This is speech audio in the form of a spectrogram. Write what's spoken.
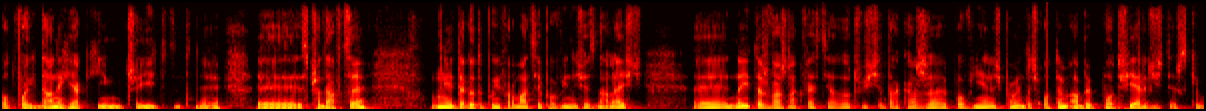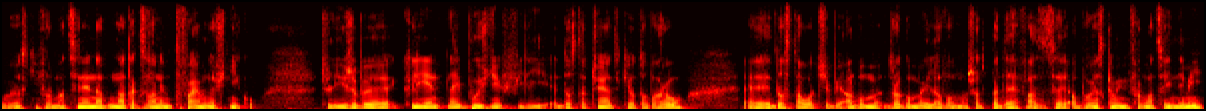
o Twoich danych, jakim, czyli sprzedawcy. Tego typu informacje powinny się znaleźć. E, no i też ważna kwestia to oczywiście taka, że powinieneś pamiętać o tym, aby potwierdzić te wszystkie obowiązki informacyjne na, na tak zwanym trwałym nośniku. Czyli żeby klient najpóźniej w chwili dostarczenia takiego towaru e, dostał od Ciebie albo drogą mailową, na przykład PDF-a z obowiązkami informacyjnymi,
